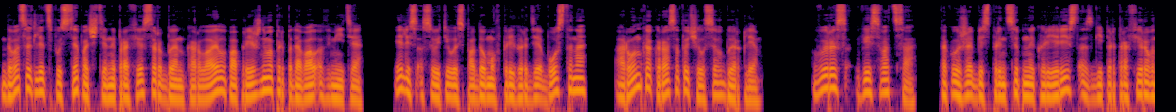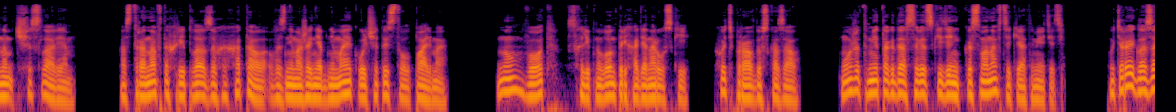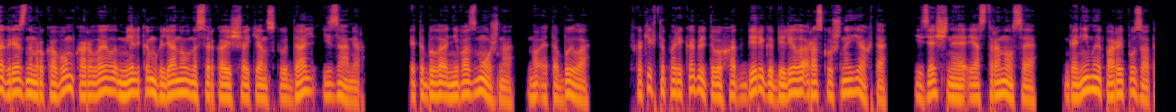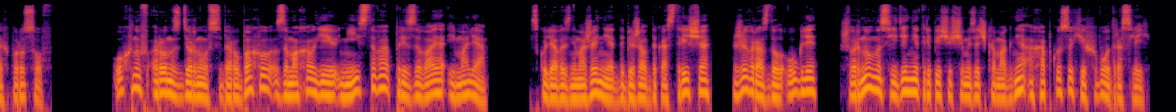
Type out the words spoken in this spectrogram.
20 лет спустя почтенный профессор Бен Карлайл по-прежнему преподавал в МИТе. Элис осуетилась по дому в пригороде Бостона, а Рон как раз отучился в Беркли. Вырос весь в отца, такой же беспринципный карьерист с гипертрофированным тщеславием. Астронавт хрипло захохотал, в изнеможении обнимая кольчатый ствол пальмы. «Ну вот», – схлипнул он, переходя на русский, – «хоть правду сказал. Может, мне тогда советский день космонавтики отметить? Утирая глаза грязным рукавом, Карлайл мельком глянул на сверкающую океанскую даль и замер. Это было невозможно, но это было. В каких-то паре кабельтовых от берега белела роскошная яхта, изящная и остроносая, гонимая парой пузатых парусов. Охнув, Рон сдернул с себя рубаху, замахал ею неистово, призывая и моля. Скуля в изнеможении, добежал до кострища, жив раздул угли, швырнул на съедение трепещущим язычком огня охапку сухих водорослей.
